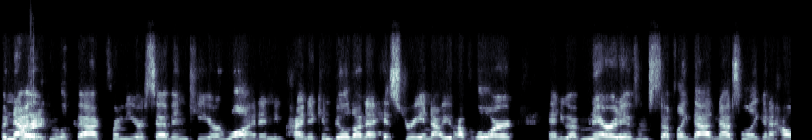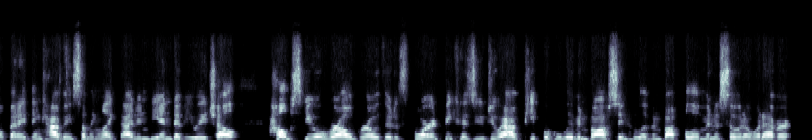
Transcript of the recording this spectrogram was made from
But now right. you can look back from year seven to year one and you kind of can build on that history. And now you have lore and you have narratives and stuff like that. And that's only going to help. And I think having something like that in the NWHL helps the overall growth of the sport because you do have people who live in Boston, who live in Buffalo, Minnesota, whatever,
